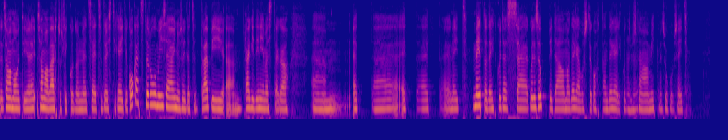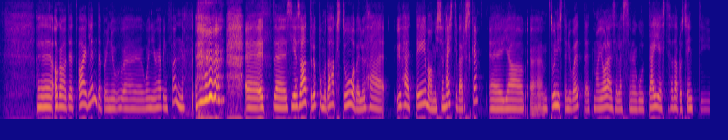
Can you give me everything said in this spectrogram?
samamoodi ja sama väärtuslikud on need see, et sa tõesti käid ja koged seda ruumi ise, on ju, sõidad sealt läbi ähm,, räägid inimestega ähm,, et et, et neid meetodeid, kuidas, kuidas õppida oma tegevuste kohta on tegelikult mm -hmm. üsna mitmesuguseid aga tead, aeg lendab, on ju, when you are having fun et äh, siia saate lõppu ma tahaks tuua veel ühe, ühe teema, mis on hästi värske ja tunnistan juba ette, et ma ei ole sellesse nagu täiesti sada protsenti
